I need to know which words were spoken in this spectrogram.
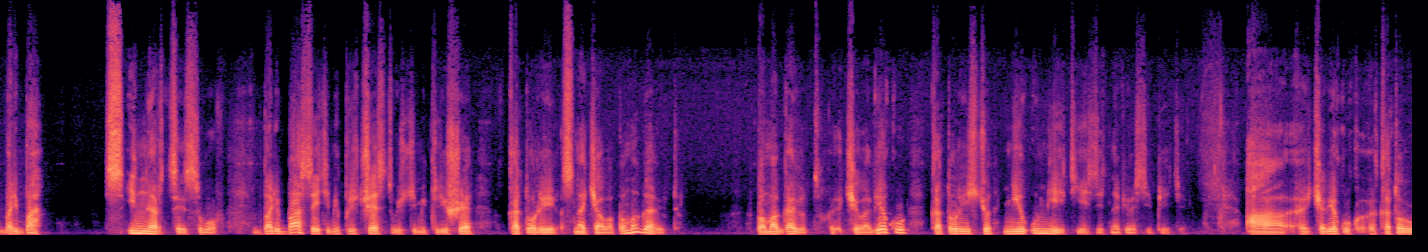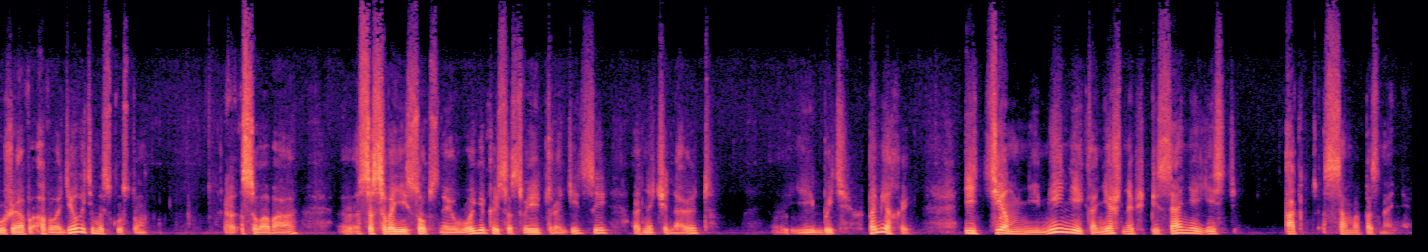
Борьба с инерцией слов, борьба с этими предшествующими клише, которые сначала помогают. Помогают человеку, который еще не умеет ездить на велосипеде. А человеку, который уже овладел этим искусством, э, слова э, со своей собственной логикой, со своей традицией начинают и быть помехой. И тем не менее, конечно, в Писании есть акт самопознания.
